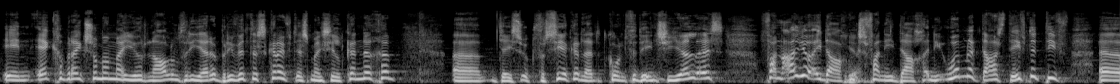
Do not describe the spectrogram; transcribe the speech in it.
En ek gebruik sommer my joernaal om vir die Here briewe te skryf. Dis my sielkundige uh jy's ook verseker dat dit konfidensieel is van al jou uitdagings ja. van die dag. In die oomblik daar's definitief 'n uh,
